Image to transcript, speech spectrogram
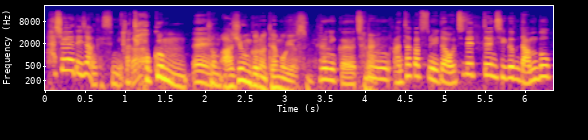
하셔야 되지 않겠습니까? 그러니까 조금 네. 좀 아쉬운 그런 대목이었습니다. 그러니까요. 참 네. 안타깝습니다. 어찌됐든 지금 남북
